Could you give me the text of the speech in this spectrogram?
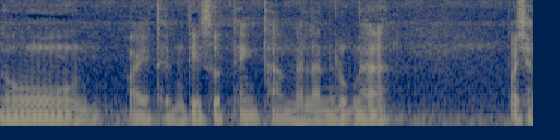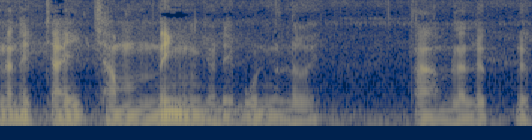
นู่นไปถึงที่สุดแห่งธรรมนั่นแหละนะลูกนะ เพราะฉะนั้นให้ใจชำนิ่งอยู่ในบุญกันเลย ตามระลึกนึก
